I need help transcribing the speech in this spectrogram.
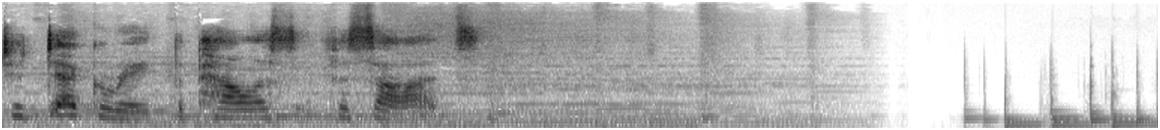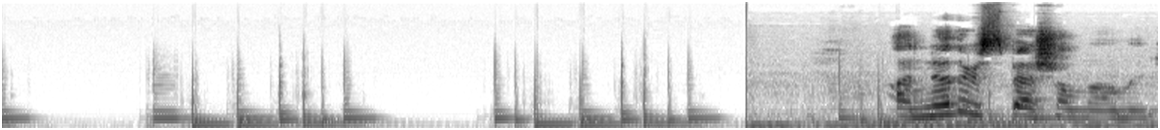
to decorate the palace facades. Another special moment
